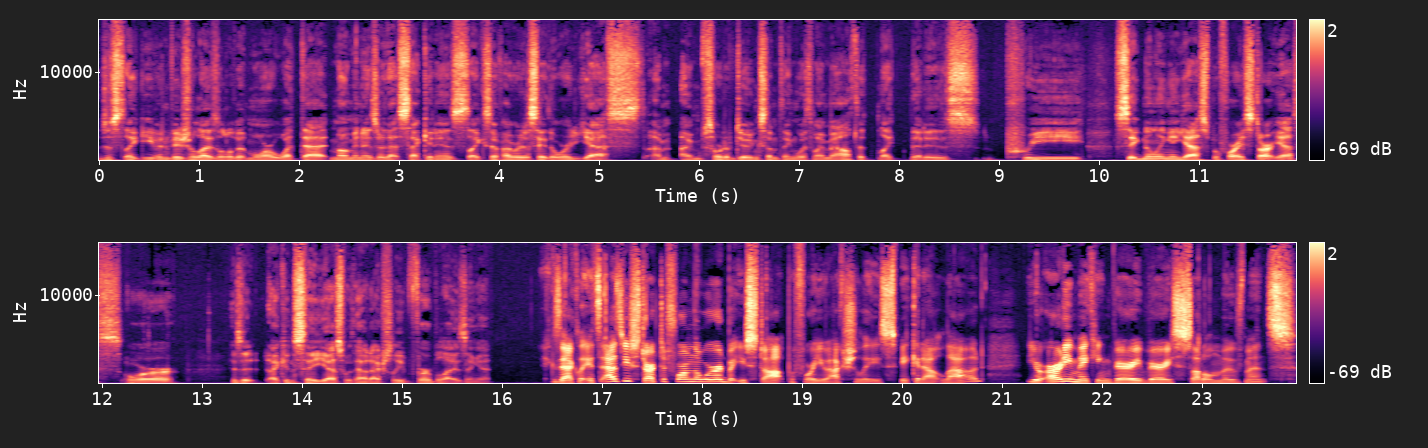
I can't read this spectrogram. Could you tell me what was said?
just like even visualize a little bit more what that moment is or that second is? Like, so if I were to say the word yes, I'm I'm sort of doing something with my mouth that like that is pre signaling a yes before I start yes, or is it I can say yes without actually verbalizing it? Exactly. It's as you start to form the word, but you stop before you actually speak it out loud. You're already making very, very subtle movements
